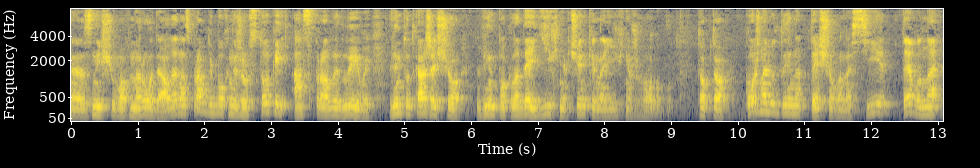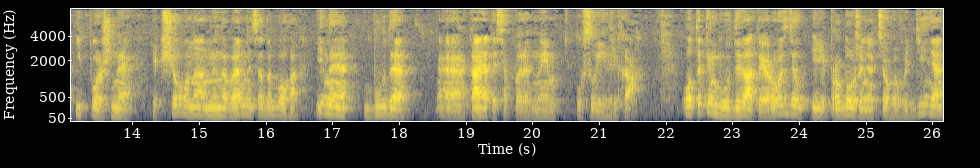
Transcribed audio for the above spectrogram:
знищував народи. Але насправді Бог не жорстокий, а справедливий. Він тут каже, що він покладе їхні вчинки на їхню ж голову. Тобто кожна людина, те, що вона сіє, те вона і пожне, якщо вона не навернеться до Бога і не буде е, каятися перед Ним у своїх гріхах. От таким був дев'ятий розділ, і продовження цього видіння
